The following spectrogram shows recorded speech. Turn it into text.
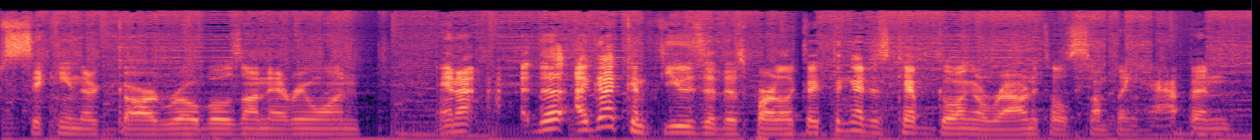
sicking their guard robos on everyone. And I, th- I got confused at this part. Like I think I just kept going around until something happened.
